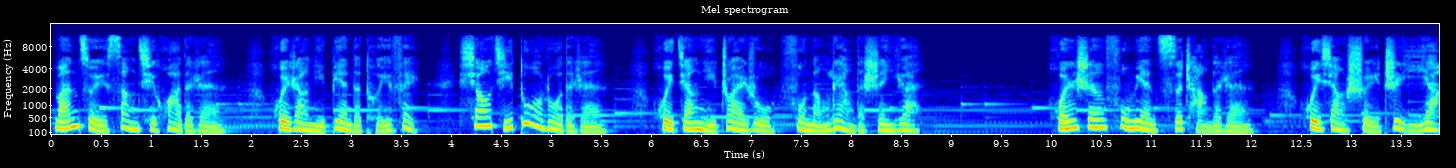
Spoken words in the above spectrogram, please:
满嘴丧气话的人，会让你变得颓废；消极堕落的人，会将你拽入负能量的深渊。浑身负面磁场的人，会像水蛭一样，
